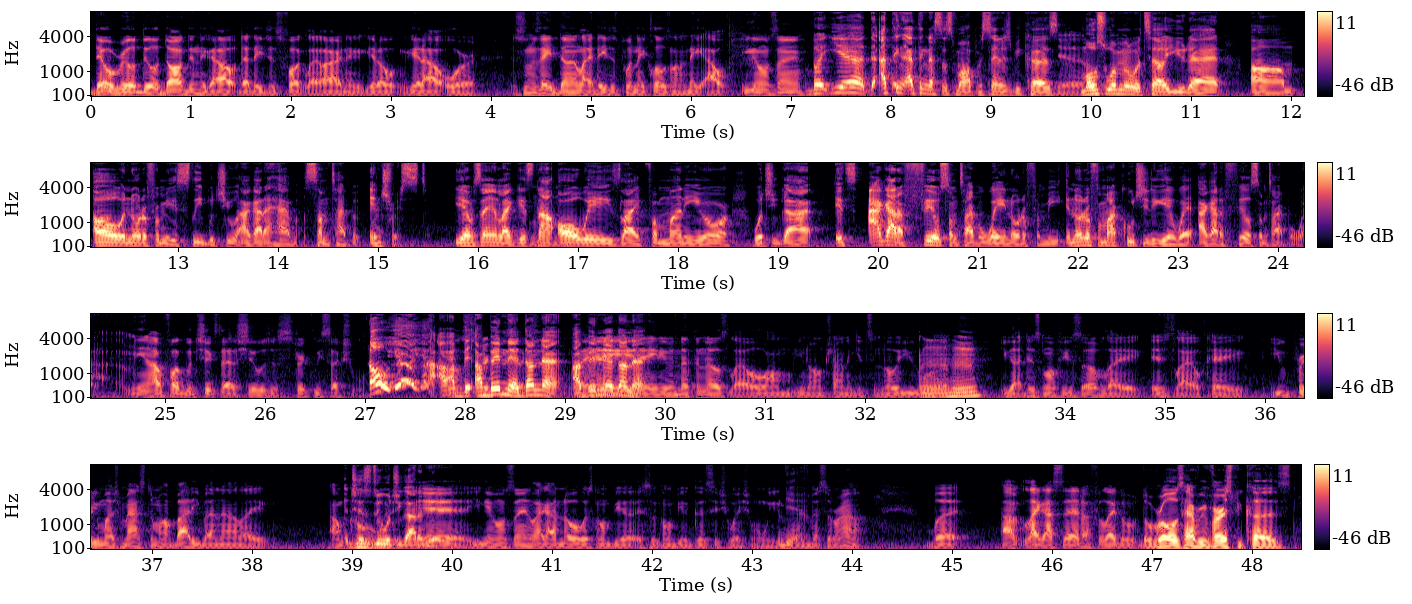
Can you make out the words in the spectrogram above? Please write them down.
they'll real deal dog the nigga out that they just fuck. Like, all right, nigga, get out, get out. Or as soon as they done, like they just putting their clothes on and they out. You know what I'm saying? But yeah, I think I think that's a small percentage because Yeah. most women will tell you that, um, oh, in order for me to sleep with you, I gotta have some type of interest. You know what I'm saying? Like it's Mm. not always like for money or what you got. It's I gotta feel some type of way in order for me, in order for my coochie to get wet. I gotta feel some type of way. I mean, I fuck with chicks that shit was just strictly sexual. Oh yeah, yeah. I've been, I've been there, done that. I've Like, been there, done that. Ain't even nothing else. Like, oh, I'm, you know, I'm trying to get to know you. Mm-hmm. You got this going for yourself. Like, it's like, okay, you pretty much mastered my body by now. Like, I'm Just cool do what you gotta do. Yeah, you get what I'm saying. Like, I know it's gonna be a, it's gonna be a good situation when we, when Yeah. we mess around. But I, like I said, I feel like the, the roles have reversed because.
